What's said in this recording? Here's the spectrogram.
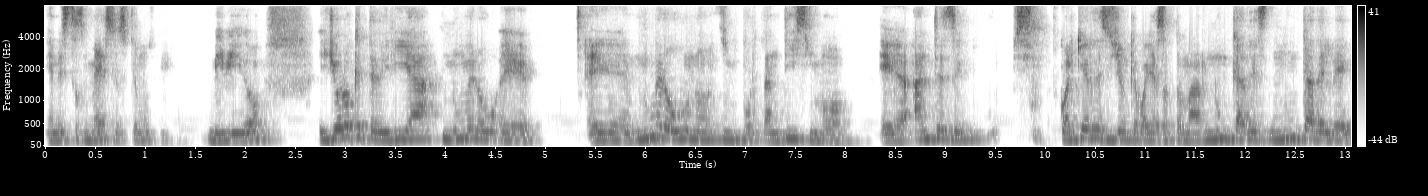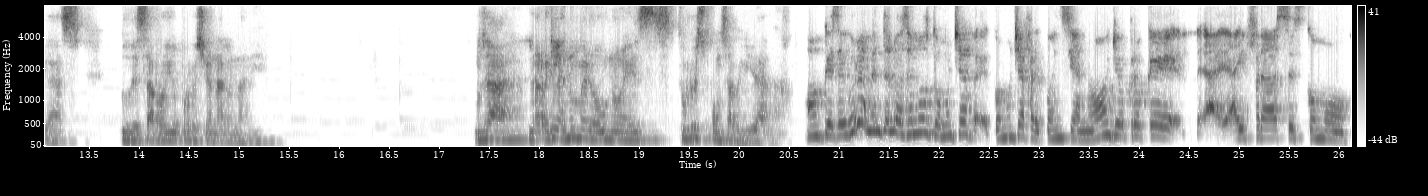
en estos meses que hemos vivido. Y yo lo que te diría, número, eh, eh, número uno, importantísimo, eh, antes de cualquier decisión que vayas a tomar, nunca, des, nunca delegas tu desarrollo profesional a nadie. O sea, la regla número uno es tu responsabilidad. Aunque seguramente lo hacemos con mucha, con mucha frecuencia, ¿no? Yo creo que hay, hay frases como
